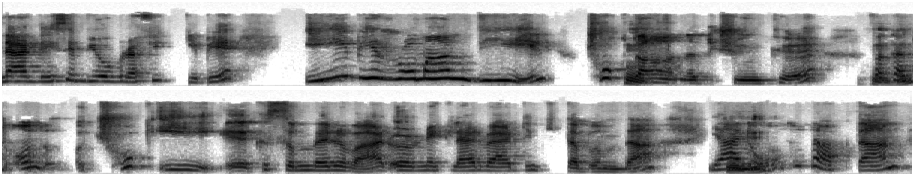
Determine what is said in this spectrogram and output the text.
neredeyse biyografik gibi. iyi bir roman değil. Çok Hı. dağınık çünkü. Fakat on, çok iyi e, kısımları var. Örnekler verdim kitabımda. Yani Hı. o kitaptan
